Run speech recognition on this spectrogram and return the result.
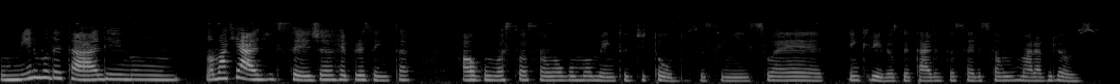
um mínimo detalhe num, uma maquiagem que seja, representa alguma situação, algum momento de todos, assim, isso é incrível, os detalhes da série são maravilhosos.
